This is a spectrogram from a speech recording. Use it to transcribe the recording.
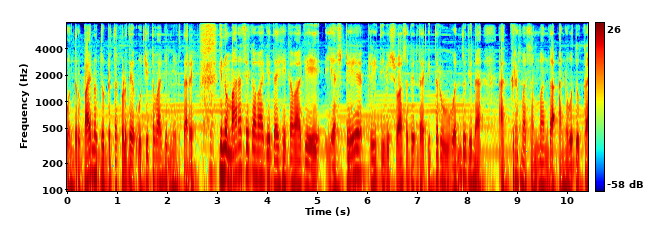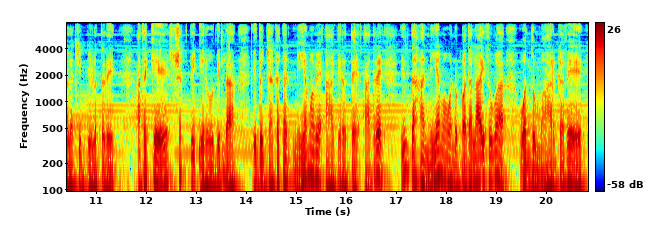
ಒಂದು ರೂಪಾಯಿನೂ ದುಡ್ಡು ತಗೊಳ್ಳದೆ ಉಚಿತವಾಗಿ ನೀಡ್ತಾರೆ. ಇನ್ನು ಮಾನಸಿಕವಾಗಿ, ದೈಹಿಕವಾಗಿ ಎಷ್ಟೇ ಪ್ರೀತಿ ವಿಶ್ವಾಸದಿಂದ ಇದ್ದರೂ ಒಂದು ದಿನ ಅಕ್ರಮ ಸಂಬಂಧ ಅನ್ನುವುದು ಕಳಚಿ ಬೀಳುತ್ತದೆ. ಅದಕ್ಕೆ ಶಕ್ತಿ ಇರುವುದಿಲ್ಲ. ಇದು ಜಗತ್ತ ನಿಯಮವೇ ಆಗಿರುತ್ತೆ. ಆದರೆ ಇಂತಹ ನಿಯಮವನ್ನು ಬದಲಾಯಿಸುವ ಒಂದು ಮಾರ್ಗವೇ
